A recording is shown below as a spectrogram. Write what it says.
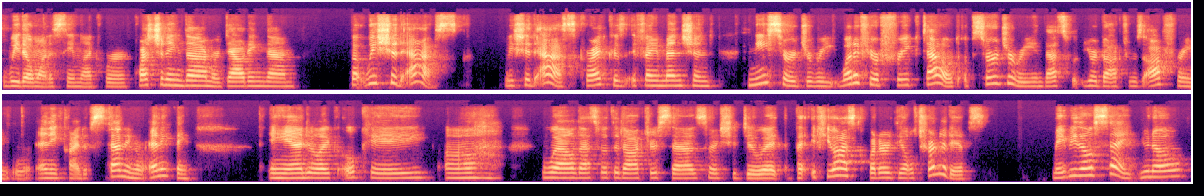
We don't want to seem like we're questioning them or doubting them. But we should ask. We should ask, right? Because if I mentioned knee surgery, what if you're freaked out of surgery and that's what your doctor is offering, or any kind of stenting or anything? and you're like okay uh, well that's what the doctor says so i should do it but if you ask what are the alternatives maybe they'll say you know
